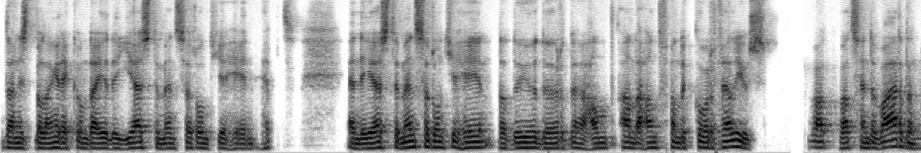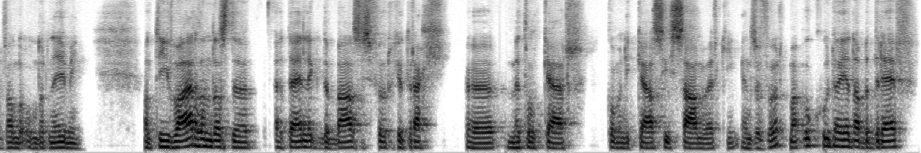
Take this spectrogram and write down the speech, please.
dan is het belangrijk omdat je de juiste mensen rond je heen hebt. En de juiste mensen rond je heen, dat doe je door de hand, aan de hand van de core values. Wat, wat zijn de waarden van de onderneming? Want die waarden, dat is de, uiteindelijk de basis voor gedrag uh, met elkaar communicatie, samenwerking enzovoort, maar ook hoe dat je dat bedrijf,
